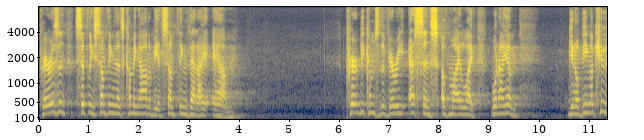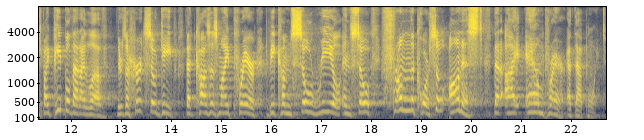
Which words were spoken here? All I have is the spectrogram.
Prayer isn't simply something that's coming out of me, it's something that I am. Prayer becomes the very essence of my life. When I am, you know, being accused by people that I love, there's a hurt so deep that causes my prayer to become so real and so from the core, so honest that I am prayer at that point.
